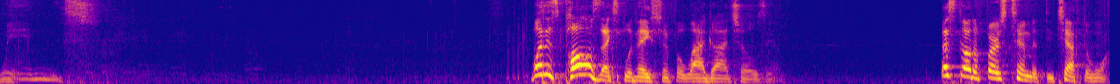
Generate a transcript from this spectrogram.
wins. What is Paul's explanation for why God chose him? Let's go to 1 Timothy chapter 1.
